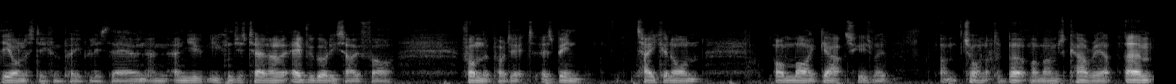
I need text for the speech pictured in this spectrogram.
The honesty from people is there, and, and, and you, you can just tell. Everybody so far from the project has been taken on on my gut. Excuse me, I'm trying not to burp my mum's curry up. Um,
